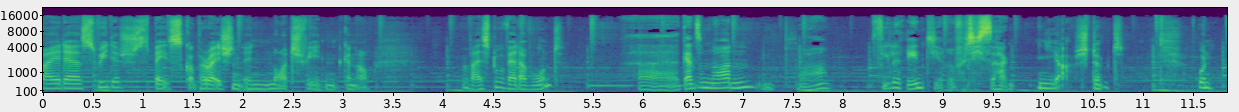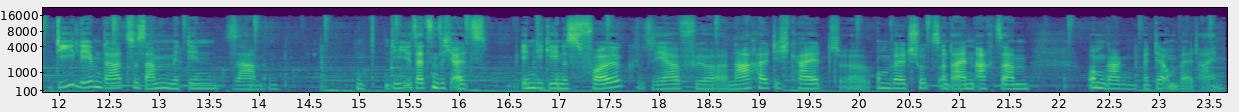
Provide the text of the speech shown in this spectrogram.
Bei der Swedish Space Corporation in Nordschweden, genau. Weißt du, wer da wohnt? Äh, ganz im Norden? Ja, viele Rentiere, würde ich sagen. Ja, stimmt. Und die leben da zusammen mit den Samen. Und die setzen sich als indigenes Volk sehr für Nachhaltigkeit, äh, Umweltschutz und einen achtsamen Umgang mit der Umwelt ein.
